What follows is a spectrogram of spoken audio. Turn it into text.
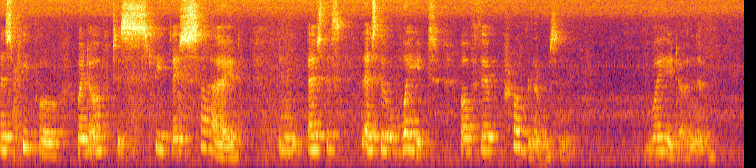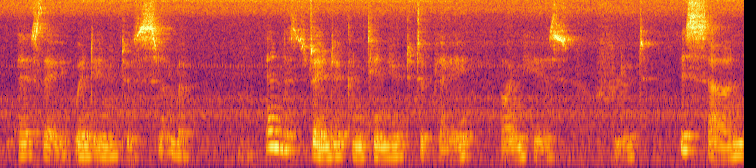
as people went off to sleep, they sighed in, as, this, as the weight of their problems weighed on them as they went into slumber. And the stranger continued to play on his flute this sound,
